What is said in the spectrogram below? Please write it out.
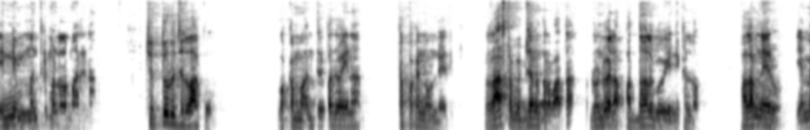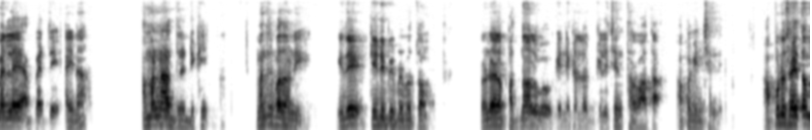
ఎన్ని మంత్రిమండలు మారినా చిత్తూరు జిల్లాకు ఒక మంత్రి పదవి అయినా తప్పకుండా ఉండేది. రాష్ట్ర విభజన తర్వాత రెండు వేల పద్నాలుగు ఎన్నికల్లో పలంనేరు ఎమ్మెల్యే అభ్యర్థి అయిన అమర్నాథ్ రెడ్డికి మంత్రి పదవిని ఇదే టీడీపీ ప్రభుత్వం రెండు వేల పద్నాలుగు ఎన్నికల్లో గెలిచిన తర్వాత అప్పగించింది. అప్పుడు సైతం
